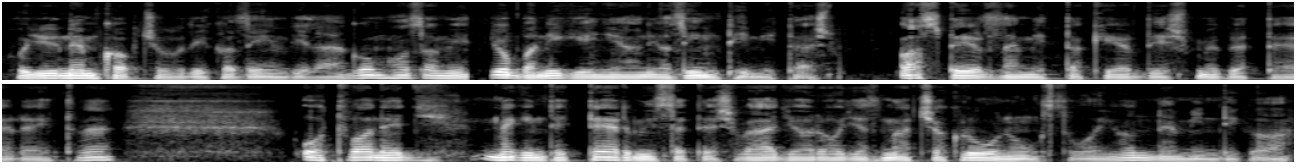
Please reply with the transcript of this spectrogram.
hogy ő nem kapcsolódik az én világomhoz, ami jobban igényelni az intimitást. Azt érzem itt a kérdés mögött elrejtve, ott van egy, megint egy természetes vágy arra, hogy ez már csak rólunk szóljon, nem mindig a,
